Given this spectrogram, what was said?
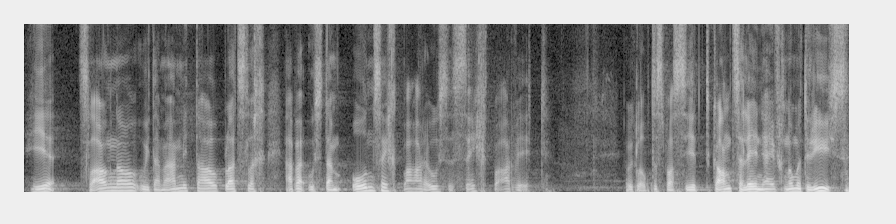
hier zu Langnau und in diesem Emmental plötzlich eben aus dem Unsichtbaren aus sichtbar wird. Und ich glaube, das passiert ganz alleine einfach nur durch uns.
